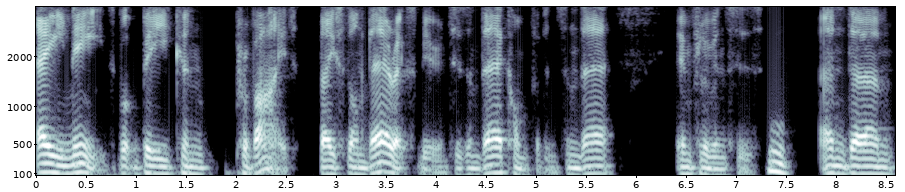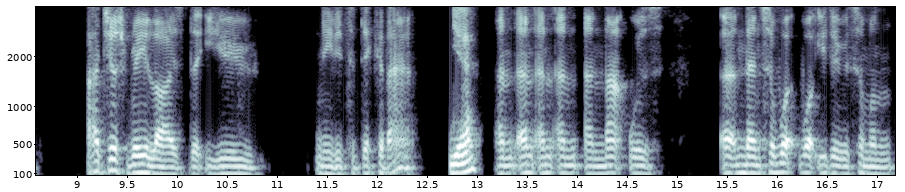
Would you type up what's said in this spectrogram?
A needs, but B can provide based on their experiences and their confidence and their influences. Mm. And um, I just realized that you needed to dick about. Yeah. And and and and and that was and then so what what you do with someone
